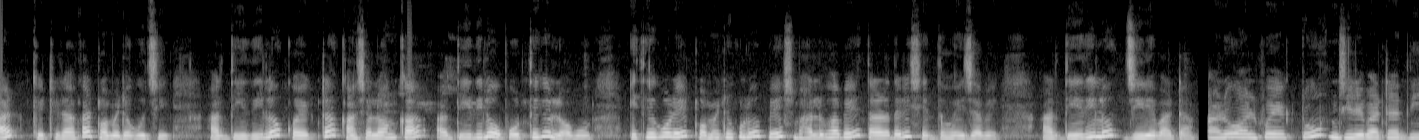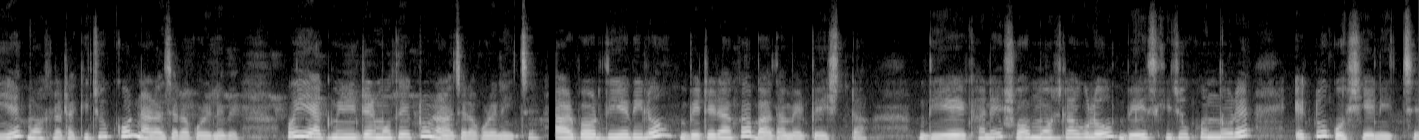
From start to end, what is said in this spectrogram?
আর কেটে রাখা টমেটো কুচি। আর দিয়ে দিল কয়েকটা কাঁচা লঙ্কা আর দিয়ে দিল ওপর থেকে লবণ। এতে করে টমেটোগুলো বেশ ভালোভাবে তাড়াতাড়ি সেদ্ধ হয়ে যাবে। আর দিয়ে দিল জিরে বাটা। আরও অল্প একটু জিরে বাটা দিয়ে মশলাটা কিছুক্ষণ নাড়াচাড়া করে নেবে। ওই এক মিনিটের মতো একটু নাড়াচাড়া করে নিচ্ছে। তারপর দিয়ে দিল বেটে রাখা বাদামের পেস্টটা। দিয়ে এখানে সব মশলাগুলো বেশ কিছুক্ষণ ধরে একটু কষিয়ে নিচ্ছে।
